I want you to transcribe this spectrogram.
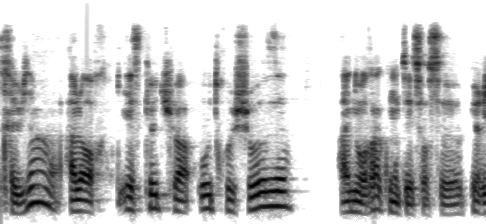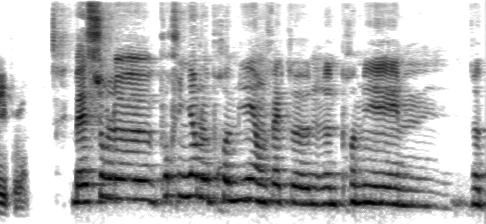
très bien. Alors, est-ce que tu as autre chose à nous raconter sur ce périple? Ben, sur le, pour finir le premier, en fait, notre premier, notre,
